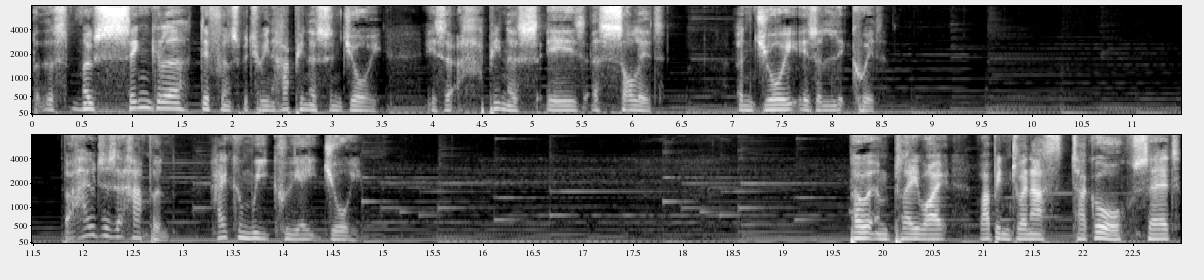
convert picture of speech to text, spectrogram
But the most singular difference between happiness and joy is that happiness is a solid and joy is a liquid. But how does it happen? How can we create joy? Poet and playwright Rabindranath Tagore said,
